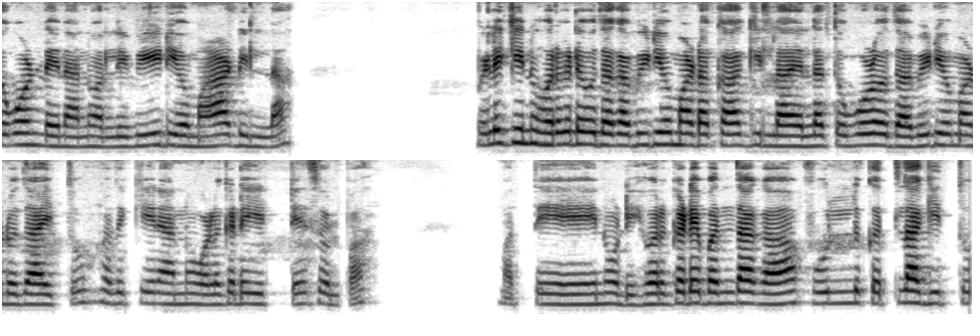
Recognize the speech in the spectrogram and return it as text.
ತಗೊಂಡೆ ನಾನು, ಅಲ್ಲಿ ವೀಡಿಯೋ ಮಾಡಿಲ್ಲ. ಬೆಳಗ್ಗೆನೂ ಹೊರಗಡೆ ಹೋದಾಗ ವೀಡಿಯೋ ಮಾಡೋಕ್ಕಾಗಿಲ್ಲ, ಎಲ್ಲ ತೊಗೊಳೋದ ವೀಡಿಯೋ ಮಾಡೋದಾಯಿತು ಅದಕ್ಕೆ ನಾನು ಒಳಗಡೆ ಇಟ್ಟೆ ಸ್ವಲ್ಪ. ಮತ್ತು ನೋಡಿ, ಹೊರಗಡೆ ಬಂದಾಗ ಫುಲ್ ಕತ್ತಲಾಗಿತ್ತು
